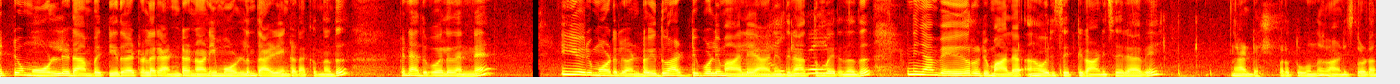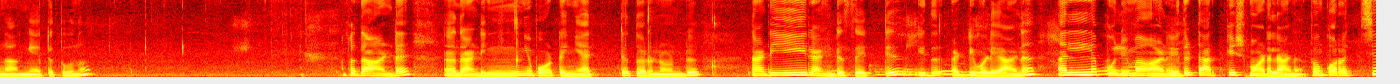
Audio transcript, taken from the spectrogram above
ഏറ്റവും മുകളിൽ ഇടാൻ പറ്റിയതായിട്ടുള്ള രണ്ടെണ്ണമാണ് ഈ മുകളിലും താഴെയും കിടക്കുന്നത്. പിന്നെ അതുപോലെ തന്നെ ഈ ഒരു മോഡൽ കണ്ടോ? ഇതും അടിപൊളി മാലയാണ് ഇതിനകത്തും വരുന്നത്. ഇനി ഞാൻ വേറൊരു മാല ഒരു സെറ്റ് കാണിച്ചു തരാവേ. നാണ്ട് ഇപ്പുറത്തുനിന്ന് കാണിച്ചു തുടങ്ങാം അങ്ങേറ്റത്തുനിന്ന് അപ്പോൾ ദാണ്ട് ദാണ്ട് ഇങ്ങ് പോട്ടെ ഇങ്ങി അറ്റത്തൊരെണ്ണമുണ്ട്. ദാണ്ട് ഈ രണ്ട് സെറ്റ് ഇത് അടിപൊളിയാണ്. നല്ല പൊലിമയാണ്. ഇത് ടർക്കിഷ് മോഡലാണ് അപ്പം കുറച്ച്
